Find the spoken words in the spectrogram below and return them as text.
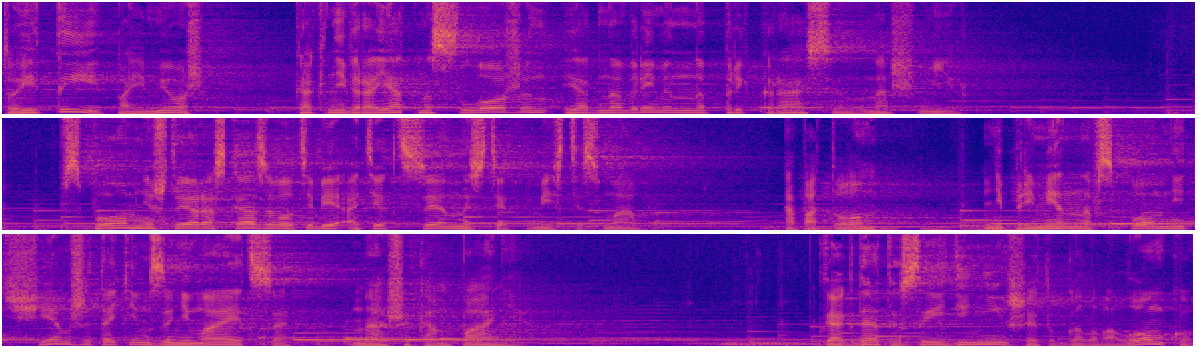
то и ты поймешь, как невероятно сложен и одновременно прекрасен наш мир. Вспомни, что я рассказывал тебе о тех ценностях вместе с мамой. А потом непременно вспомнить, чем же таким занимается наша компания. Когда ты соединишь эту головоломку,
